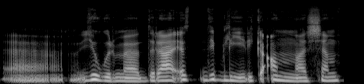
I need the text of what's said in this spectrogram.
eh, jordmødre De blir ikke anerkjent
